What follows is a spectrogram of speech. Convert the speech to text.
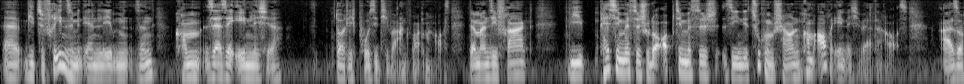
äh, wie zufrieden sie mit ihrem Leben sind, kommen sehr, sehr ähnliche, deutlich positive Antworten raus. Wenn man sie fragt, wie pessimistisch oder optimistisch sie in die Zukunft schauen, kommen auch ähnliche Werte raus. Also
